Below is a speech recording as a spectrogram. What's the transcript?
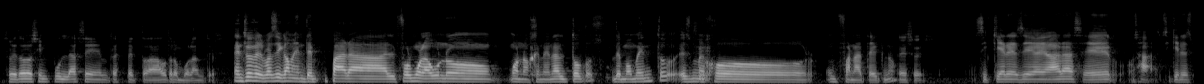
Sobre todo los input lags en respecto a otros volantes. Entonces, básicamente, para el Fórmula 1, bueno, en general todos, de momento, es mejor un Fanatec, ¿no? Eso es. Si quieres llegar a ser, o sea, si quieres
